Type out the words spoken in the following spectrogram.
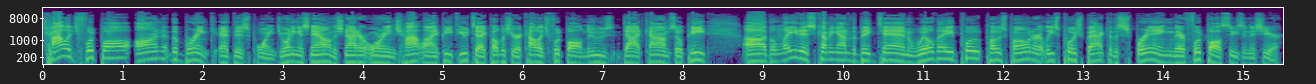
College football on the brink at this point. Joining us now on the Schneider Orange Hotline, Pete Fiutak, publisher of collegefootballnews.com. So, Pete, uh, the latest coming out of the Big Ten, will they po- postpone or at least push back to the spring their football season this year?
